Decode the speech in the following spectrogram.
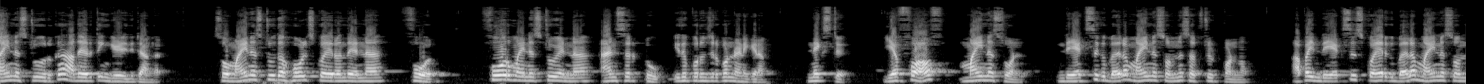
மைனஸ் டூ இருக்கு. அதை எடுத்து இங்க எழுதிட்டாங்க. So minus two the whole square வந்து என்ன? ஃபோர் ஃபோர் மைனஸ் டூ என்ன? ஆன்சர் டூ இது புரிஞ்சிருக்கும்னு நினைக்கிறேன். Next F of minus one இந்த எக்ஸுக்கு பதிலாக மைனஸ் ஒன்று சப்ஸ்டியூட் பண்ணணும் அப்போ இந்த எக்ஸ் ஸ்கொயருக்கு பதிலாக மைனஸ் ஒன்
